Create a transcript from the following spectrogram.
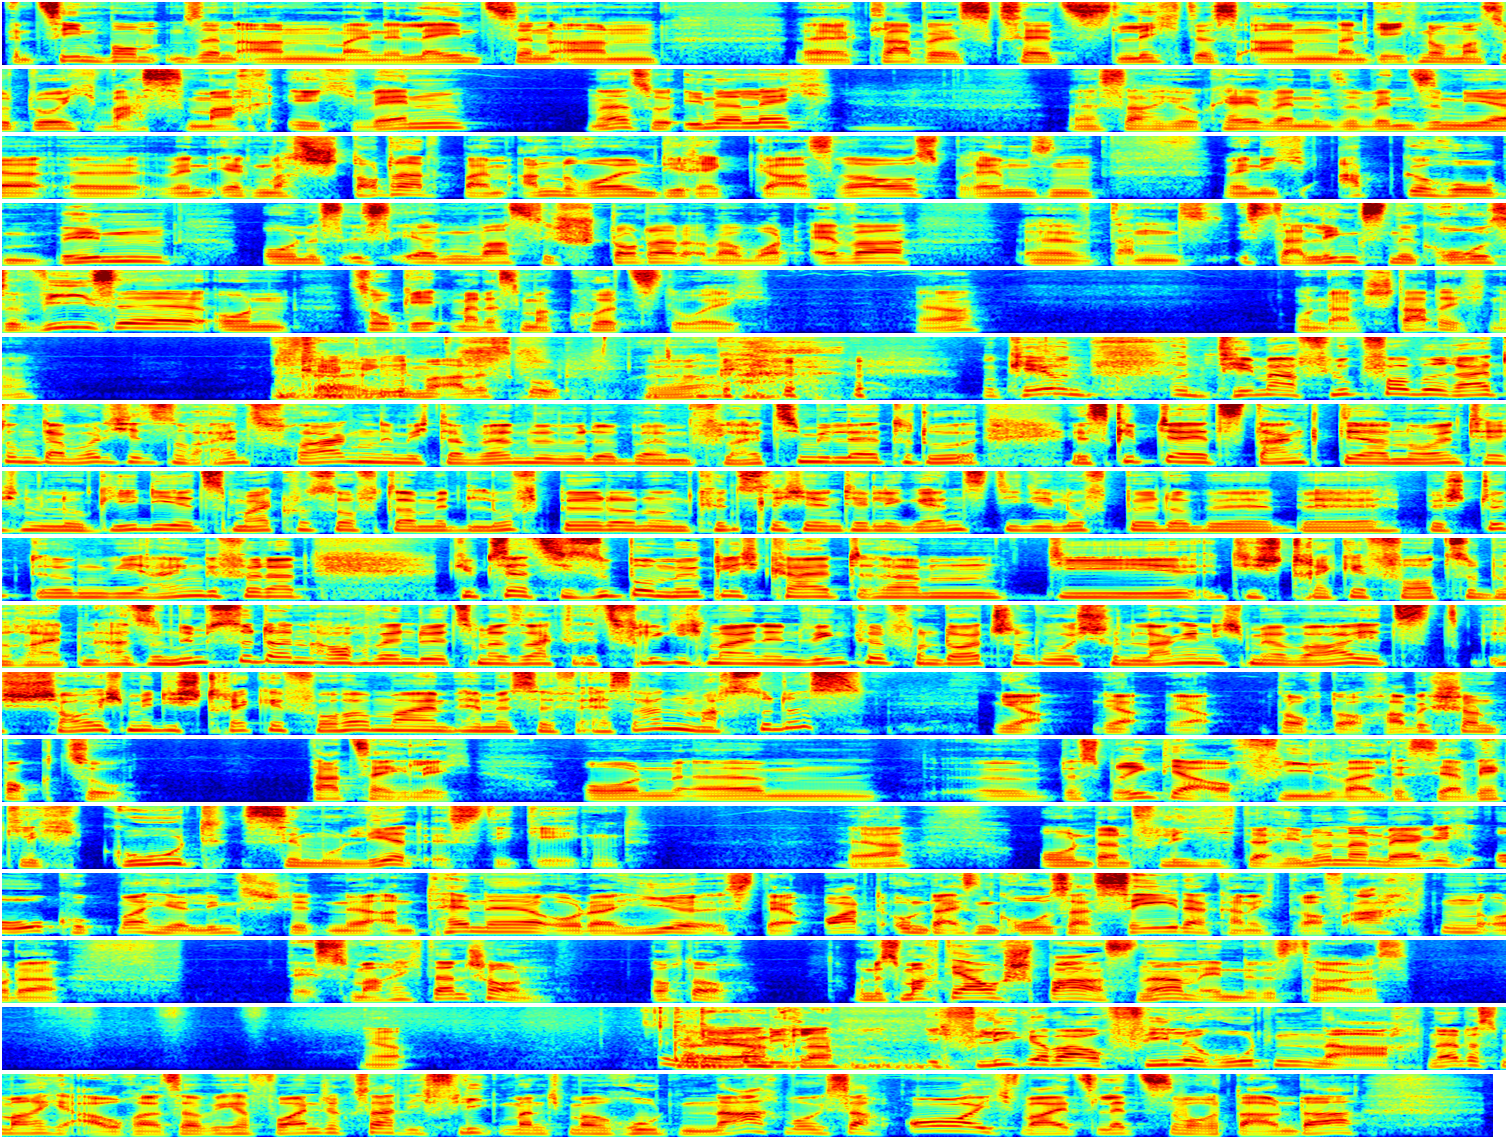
Benzinpumpen sind an, meine Lanes sind an, äh, Klappe ist gesetzt, Licht ist an. Dann gehe ich nochmal so durch, was mache ich, wenn, ne? So innerlich. Mhm da sage ich, okay, wenn sie, wenn sie mir, äh, wenn irgendwas stottert beim Anrollen, direkt Gas raus, bremsen. Wenn ich abgehoben bin und es ist irgendwas, sie stottert oder whatever, äh, dann ist da links eine große Wiese und so geht man das mal kurz durch. Ja. Und dann starte ich, ne? Da ging immer alles gut. Ja. Okay, und, und Thema Flugvorbereitung, da wollte ich jetzt noch eins fragen, nämlich da wären wir wieder beim Flight Simulator. Es gibt ja jetzt dank der neuen Technologie, die jetzt Microsoft da mit Luftbildern und künstlicher Intelligenz, die die Luftbilder be, be, bestückt, irgendwie eingeführt hat, gibt es jetzt die super Möglichkeit, ähm, die, die Strecke vorzubereiten. Also nimmst du dann auch, wenn du jetzt mal sagst, jetzt fliege ich mal in den Winkel von Deutschland, wo ich schon lange nicht mehr war, jetzt schaue ich mir die Strecke vorher mal im MSFS an. Machst du das? Ja, ja, ja, doch, doch, habe ich schon Bock zu. Tatsächlich. Und ähm, äh, das bringt ja auch viel, weil das ja wirklich gut simuliert ist, die Gegend. Ja, und dann fliege ich da hin und dann merke ich, oh, guck mal, hier links steht eine Antenne oder hier ist der Ort und da ist ein großer See, da kann ich drauf achten oder das mache ich dann schon. Doch, doch. Und es macht ja auch Spaß, ne, am Ende des Tages. Ja. Ja, klar. Ich, ich fliege aber auch viele Routen nach. Ne? Das mache ich auch. Also habe ich ja vorhin schon gesagt, ich fliege manchmal Routen nach, wo ich sage, oh, ich war jetzt letzte Woche da und da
